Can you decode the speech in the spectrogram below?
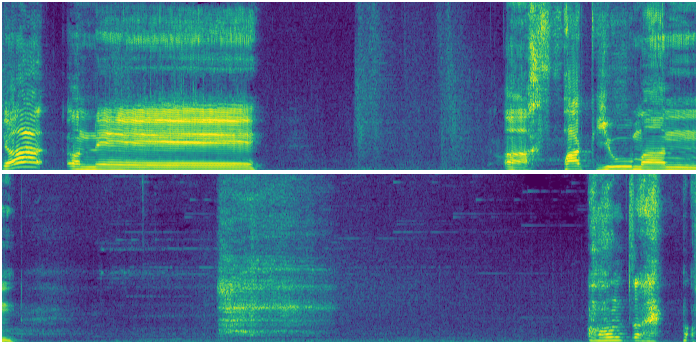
Ja, oh nee. Ach, fuck you, Mann. Und... Oh.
